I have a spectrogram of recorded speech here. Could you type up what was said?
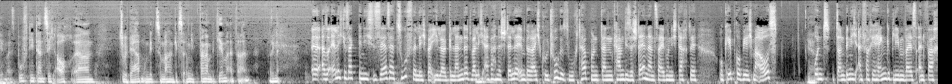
eben als Bufti dann sich auch äh, zu bewerben und mitzumachen? Gibt's da irgendwie? Fangen wir mit dir mal einfach an, Marina. Äh, also ehrlich gesagt bin ich sehr, sehr zufällig bei ILA gelandet, weil ich mhm. einfach eine Stelle im Bereich Kultur gesucht habe und dann kam diese Stellenanzeige und ich dachte, okay, probiere ich mal aus. Und dann bin ich einfach hier hängen geblieben, weil es einfach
